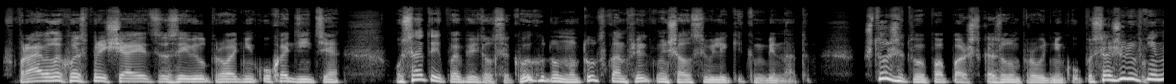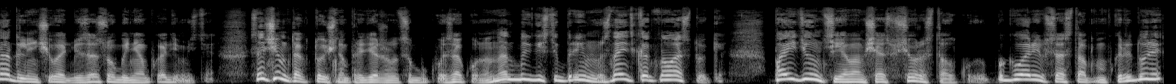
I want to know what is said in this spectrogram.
«В правилах воспрещается», — заявил проводник. «Уходите». Усатый попятился к выходу, но тут в конфликт вмешался великий комбинатор. Что же твой папаш, сказал он проводнику, пассажиров не надо линчевать без особой необходимости. Зачем так точно придерживаться буквы закона? Надо быть гостеприимным, знаете, как на Востоке. Пойдемте, я вам сейчас все растолкую. Поговорив со Стапом в коридоре,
